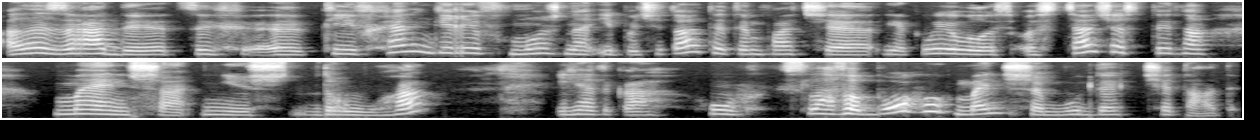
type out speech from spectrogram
Але заради цих е, кліфхенгерів можна і почитати, тим паче, як виявилось, ось ця частина менша, ніж друга. І я така, ух, слава Богу, менше буде читати.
